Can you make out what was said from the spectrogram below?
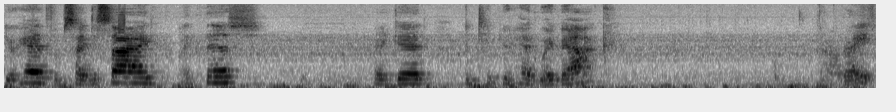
your head from side to side like this. Very good. And tip your head way back. All right.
